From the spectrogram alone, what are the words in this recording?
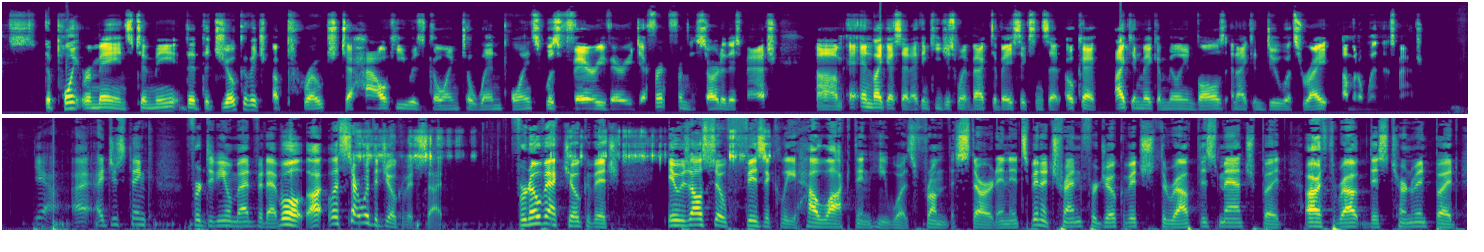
the point remains to me that the Djokovic approach to how he was going to win points was very, very different from the start of this match. Um, and, and like I said, I think he just went back to basics and said, "Okay, I can make a million balls and I can do what's right. I'm going to win this match." Yeah, I, I, just think for Daniil Medvedev. Well, uh, let's start with the Djokovic side. For Novak Djokovic, it was also physically how locked in he was from the start, and it's been a trend for Djokovic throughout this match, but or throughout this tournament. But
